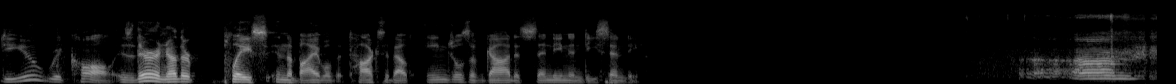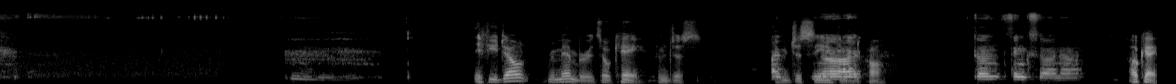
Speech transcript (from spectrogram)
do you recall, is there another place in the Bible that talks about angels of God ascending and descending? Um, if you don't remember, it's okay. I'm just, I'm just seeing no, if you I- recall. don't think so, no. Okay.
